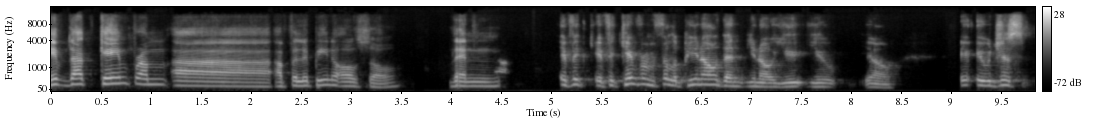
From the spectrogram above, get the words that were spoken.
If that came from uh, a Filipino also, then If it if it came from a Filipino, then you know you you you know it, it would just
